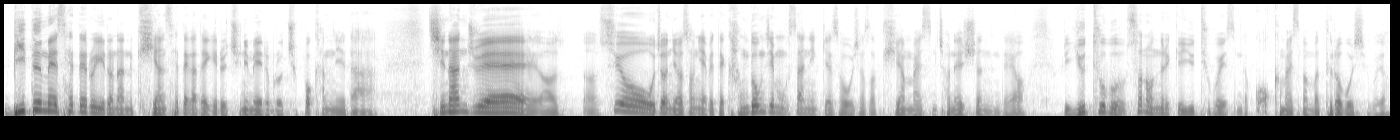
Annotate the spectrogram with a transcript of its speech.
믿음의 세대로 일어나는 귀한 세대가 되기를 주님의 이름으로 축복합니다. 지난주에 어, 어, 수요 오전 여성 예배 때 강동진 목사님께서 오셔서 귀한 말씀 전해 주셨는데요. 우리 유튜브 수원 오늘교 유튜브에 있습니다. 꼭 그 말씀 한번 들어보시고요.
